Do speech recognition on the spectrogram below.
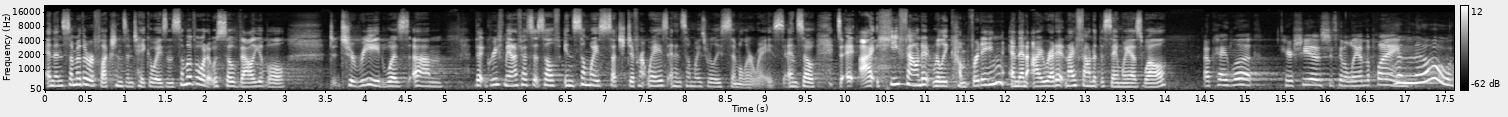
And then some of the reflections and takeaways and some of what it was so valuable to, to read was um, that grief manifests itself in some ways such different ways and in some ways really similar ways. And so I, he found it really comforting and then i read it and i found it the same way as well. Okay look here she is. She's going to land the plane. Hello.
